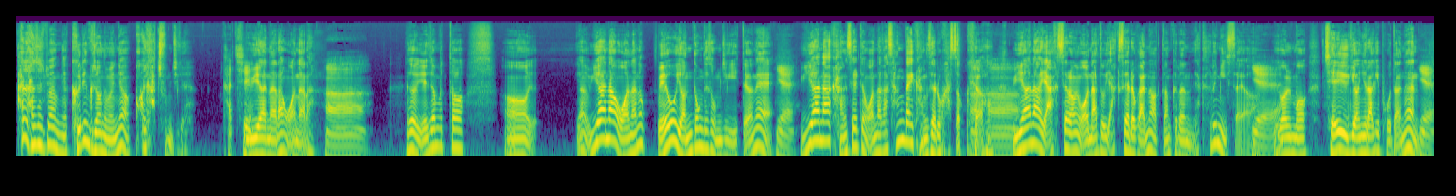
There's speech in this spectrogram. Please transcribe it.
아주 단순하지만 그냥 그림 그려놓으면요 거의 같이 움직여요. 같이 위안화랑 원화랑. 아 그래서 예전부터 어 위안화 원화는 매우 연동돼서 움직이기 때문에 예. 위안화 강세일 때 원화가 상당히 강세로 갔었고요. 아하. 위안화 약세라면 원화도 약세로 가는 어떤 그런 흐름이 있어요. 예. 이걸 뭐 제 의견이라기보다는 예.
